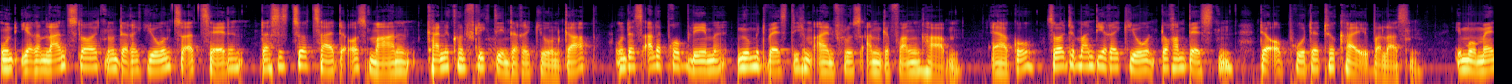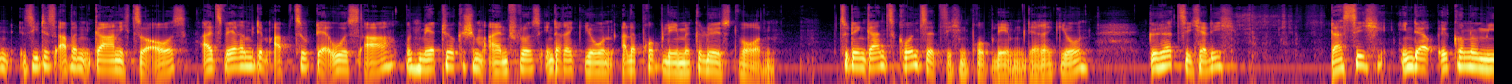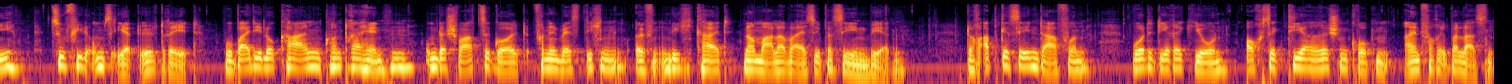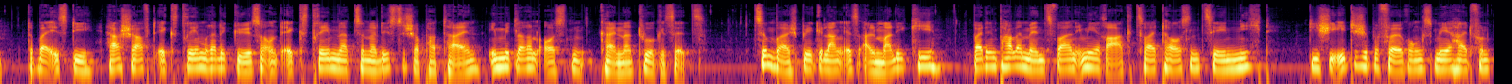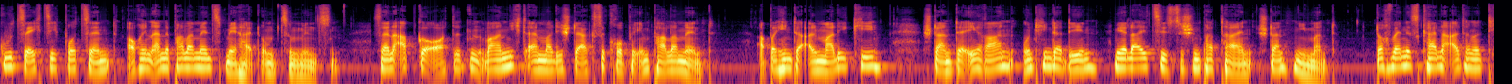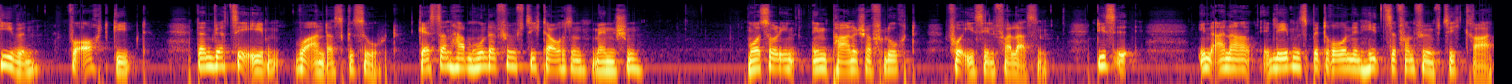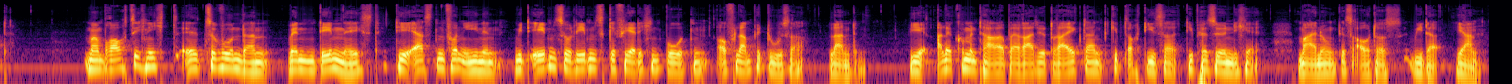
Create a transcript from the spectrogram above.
und ihren Landsleuten und der Region zu erzählen, dass es zur Zeit der Osmanen keine Konflikte in der Region gab und dass alle Probleme nur mit westlichem Einfluss angefangen haben. Ergo sollte man die Region doch am besten der Obhut der Türkei überlassen. Im Moment sieht es aber gar nicht so aus, als wären mit dem Abzug der USA und mehr türkischem Einfluss in der Region alle Probleme gelöst worden. Zu den ganz grundsätzlichen Problemen der Region gehört sicherlich dass sich in der Ökonomie zu viel ums Erdöl dreht, wobei die lokalen Kontrahenten um das schwarze Gold von den westlichen Öffentlichkeit normalerweise übersehen werden. Doch abgesehen davon wurde die Region auch sektiererischen Gruppen einfach überlassen. Dabei ist die Herrschaft extrem religiöser und extrem nationalistischer Parteien im Mittleren Osten kein Naturgesetz. Zum Beispiel gelang es al-Maliki bei den Parlamentswahlen im Irak 2010 nicht, die schiitische Bevölkerungsmehrheit von gut 60 Prozent auch in eine Parlamentsmehrheit umzumünzen. Seine Abgeordneten waren nicht einmal die stärkste Gruppe im Parlament. Aber hinter al-Maliki stand der Iran und hinter den mehr laizistischen Parteien stand niemand. Doch wenn es keine Alternativen vor Ort gibt, dann wird sie eben woanders gesucht. Gestern haben 150.000 Menschen Mosul in, in panischer Flucht vor ISIL verlassen. Dies in einer lebensbedrohenden Hitze von 50 Grad. Man braucht sich nicht äh, zu wundern, wenn demnächst die ersten von ihnen mit ebenso lebensgefährlichen Booten auf Lampedusa landen. Wie alle Kommentare bei Radio Dreieckland gibt auch dieser die persönliche Meinung des Autors wieder Jan.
